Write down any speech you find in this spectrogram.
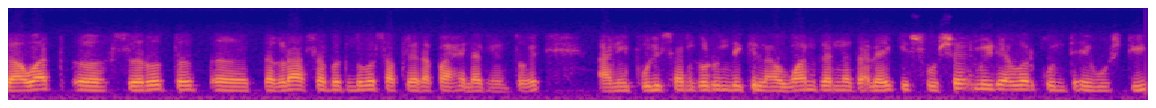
गावात सर्व तगडा असा बंदोबस्त आपल्याला पाहायला मिळतोय. आणि पोलिसांकडून देखील आव्हान करण्यात आलंय की सोशल मीडियावर कोणत्याही गोष्टी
